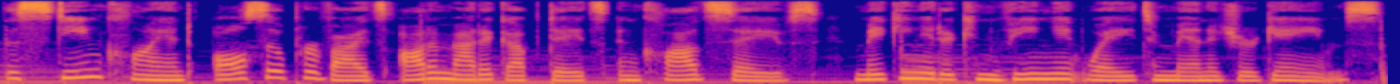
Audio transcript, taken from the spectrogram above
The Steam client also provides automatic updates and cloud saves, making it a convenient way to manage your games.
